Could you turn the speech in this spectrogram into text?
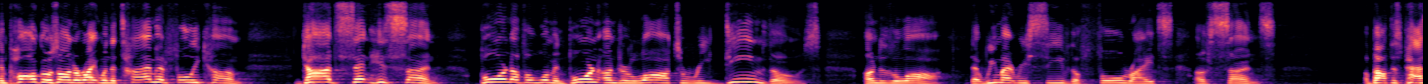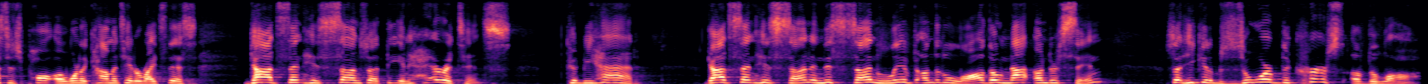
And Paul goes on to write when the time had fully come, God sent his son, born of a woman, born under law, to redeem those under the law, that we might receive the full rights of sons. About this passage, Paul, uh, one of the commentator writes this God sent his son so that the inheritance could be had. God sent his son, and this son lived under the law, though not under sin, so that he could absorb the curse of the law,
